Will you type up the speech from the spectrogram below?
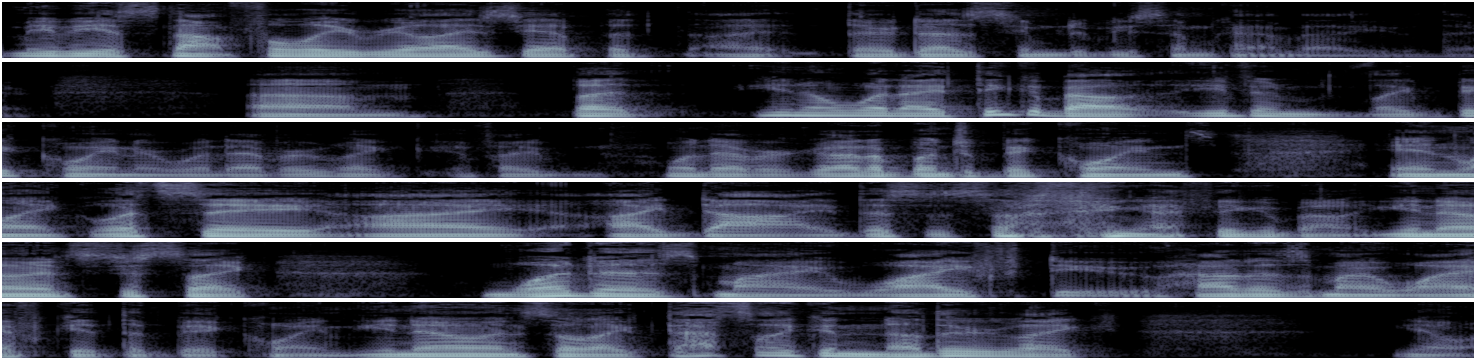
maybe it's not fully realized yet, but I, there does seem to be some kind of value there. Um, but you know what I think about even like Bitcoin or whatever, like if I whatever got a bunch of Bitcoins and like let's say I I die, this is something I think about. You know, it's just like what does my wife do? How does my wife get the Bitcoin? You know, and so like that's like another like you know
